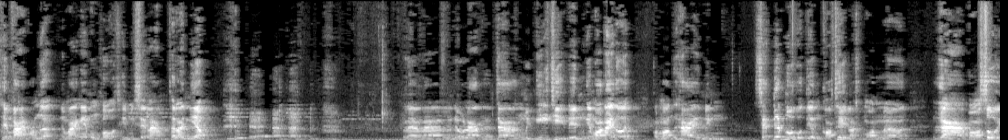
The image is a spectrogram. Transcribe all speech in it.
thêm vài món nữa. Nếu mà anh em ủng hộ thì mình sẽ làm thật là nhiều. Là là lần đầu làm cha mình nghĩ chỉ đến cái món này thôi. Còn món thứ hai mình sẽ tiếp nối của tiền có thể là món uh, gà bò xôi.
